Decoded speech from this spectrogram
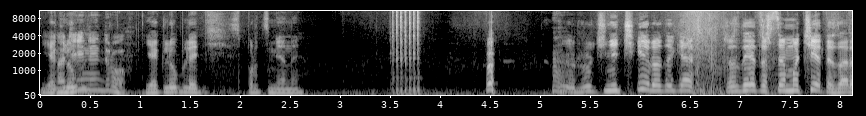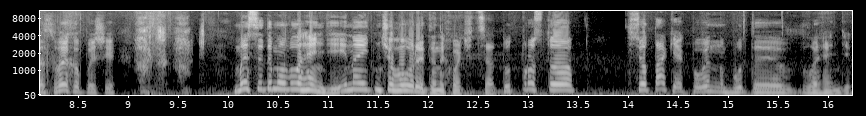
Як, люб... Надійний друг. як люблять спортсмени. Ха! Ручничіро таке, що здається, що це мочити зараз вихопиш і. Ми сидимо в легенді і навіть нічого говорити не хочеться. Тут просто все так, як повинно бути в легенді.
